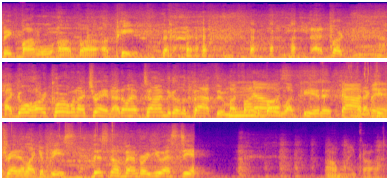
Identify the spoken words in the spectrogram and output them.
big bottle of uh, of pee. that look, I go hardcore when I train. I don't have time to go to the bathroom. I find No, a bottle, I pee in it, and I keep it. training like a beast. This November, USDA. Oh my god.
